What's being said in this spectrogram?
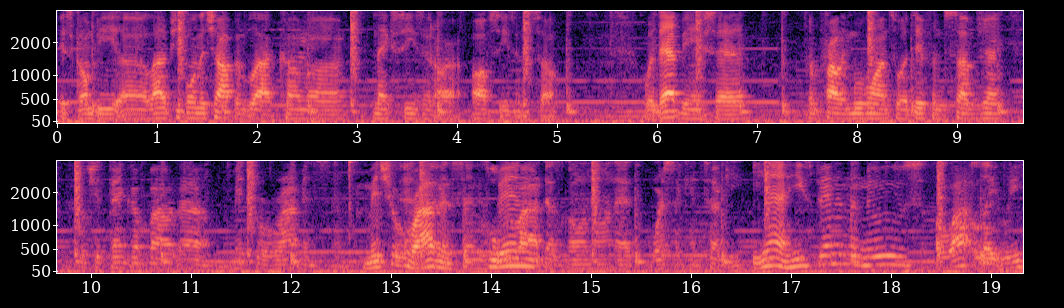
it's gonna be uh, a lot of people on the chopping block come uh, next season or off season. So, with that being said, we'll probably move on to a different subject. What you think about uh, Mitchell Robinson? Mitchell And, uh, Robinson has been, that's going on at Western Kentucky. yeah, he's been in the news a lot lately.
